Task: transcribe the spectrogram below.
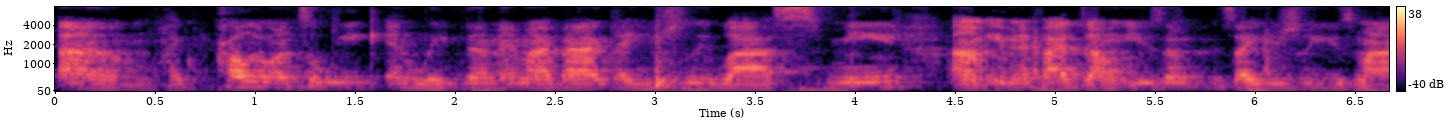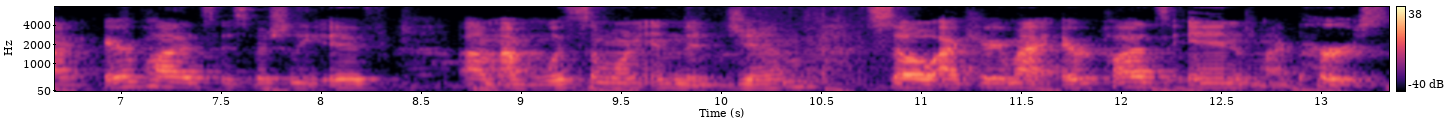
um, like probably once a week and leave them in my bag. That usually lasts me, um, even if I don't use them, because I usually use my AirPods, especially if um, I'm with someone in the gym. So I carry my AirPods in my purse.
